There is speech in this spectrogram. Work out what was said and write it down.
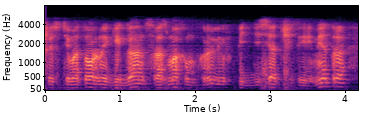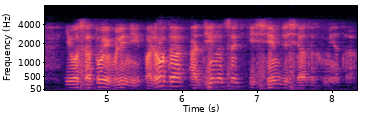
шестимоторный гигант с размахом крыльев 54 метра и высотой в линии полета 11,7 метра.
